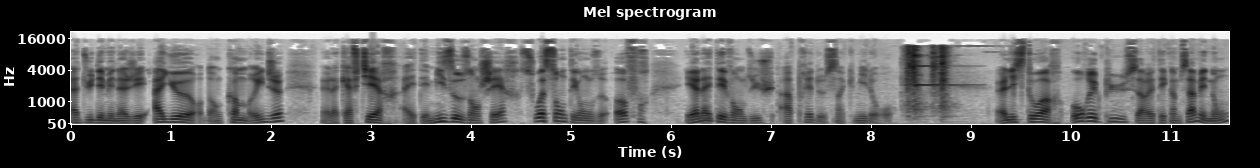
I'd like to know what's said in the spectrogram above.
a dû déménager ailleurs dans Cambridge. Euh, La cafetière a été mise aux enchères, 71 offres, et elle a été vendue à près de 5000 euros. Euh, L'histoire aurait pu s'arrêter comme ça, mais non.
